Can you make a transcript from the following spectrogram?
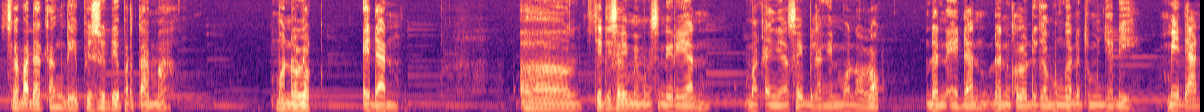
Selamat datang di episode pertama monolog Edan. Uh, jadi saya memang sendirian, makanya saya bilangin monolog dan Edan dan kalau digabungkan itu menjadi Medan.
